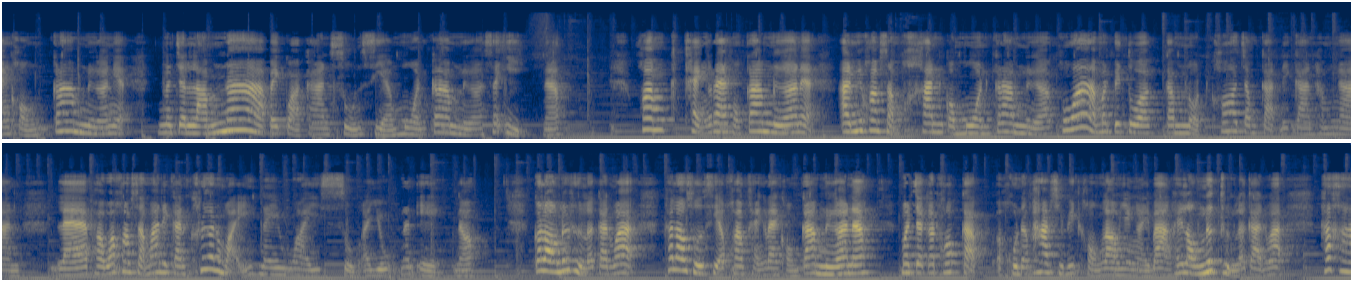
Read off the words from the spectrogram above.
งของกล้ามเนื้อเนี่ยมันจะล้ำหน้าไปกว่าการสูญเสียมวลกล้ามเนื้อซะอีกนะ ความแข็งแรงของกล้ามเนื้อเนี่ยอาจมีความสำคัญกว่ามวลกล้ามเนื้อ เพราะว่ามันเป็นตัวกำหนดข้อจำกัดในการทำงาน และภาวะความสามารถในการเคลื่อนไหวในวัยสูงอายุนั่นเองเนาะก็ลองนึกถึงแล้วกันว่า ถ้าเราสูญเสียความแข็งแรงของกล้ามเนื้อนะมันจะกระทบกับคุณภาพชีวิตของเรายังไงบ้าง ให้ลองนึกถึงแล้วกันว่า ถ้าใคร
